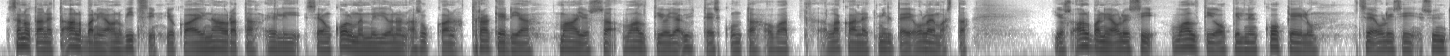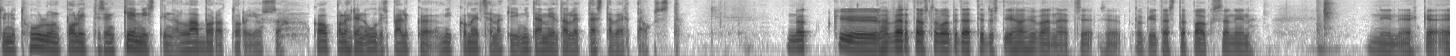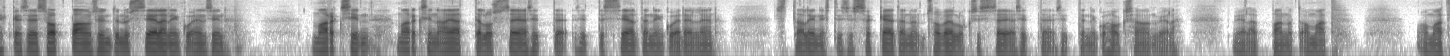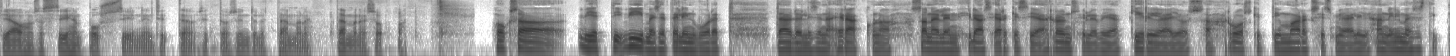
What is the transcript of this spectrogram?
Sanotaan, että Albania on vitsi, joka ei naurata, eli se on kolmen miljoonan asukkaan tragedia, maa, jossa valtio ja yhteiskunta ovat lakanneet miltei olemasta. Jos Albania olisi valtioopillinen kokeilu, se olisi syntynyt hullun poliittisen kemistin laboratoriossa. Kauppalehden uutispäällikkö Mikko Metsämäki, mitä mieltä olet tästä vertauksesta? No kyllähän vertausta voi pitää tietysti ihan hyvänä, että se, se toki tässä tapauksessa niin, niin ehkä, ehkä se soppa on syntynyt siellä niin kuin ensin Marksin, Marksin ajattelussa ja sitten, sitten sieltä niin kuin edelleen stalinistisissa käytännön sovelluksissa ja sitten, sitten niin kuin Hoksa on vielä, vielä pannut omat, omat jauhonsa siihen pussiin, niin sitten, sitten on syntynyt tämmöinen soppa. Hoksa vietti viimeiset elinvuodet täydellisenä eräkkona sanellen hidasjärkisiä rönsyileviä kirjoja, joissa ruoskittiin marksismia. Eli hän ilmeisesti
